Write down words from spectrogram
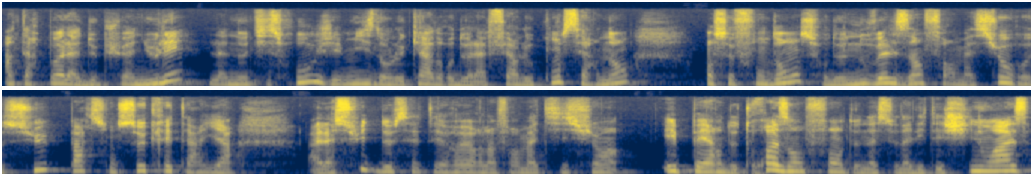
Interpol a depuis annulé la notice rouge émise dans le cadre de l'affaire le concernant en se fondant sur de nouvelles informations reçues par son secrétariat. À la suite de cette erreur, l'informaticien et père de trois enfants de nationalité chinoise,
